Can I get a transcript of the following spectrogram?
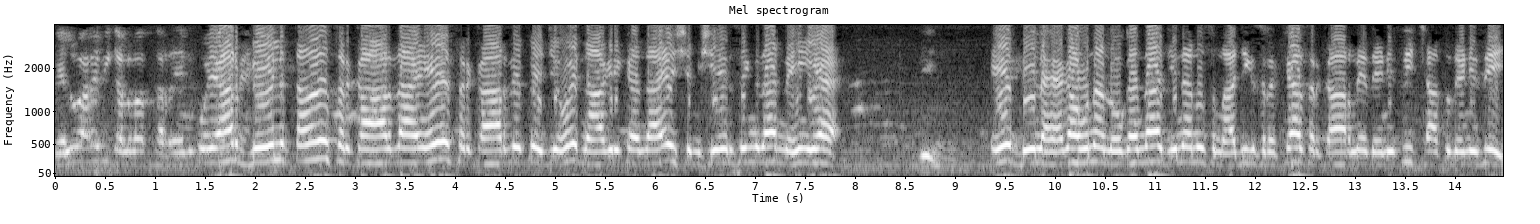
ਬਿੱਲ ਬਾਰੇ ਵੀ ਗੱਲਬਾਤ ਕਰ ਰਹੇ ਨੇ ਉਹ ਯਾਰ ਬਿੱਲ ਤਾਂ ਸਰਕਾਰ ਦਾ ਇਹ ਸਰਕਾਰ ਦੇ ਭੇਜੇ ਹੋਏ ਨਾਗਰਿਕਾਂ ਦਾ ਇਹ ਸ਼ਮਸ਼ੇਰ ਸਿੰਘ ਦਾ ਨਹੀਂ ਹੈ। ਇਹ ਬਿੱਲ ਹੈਗਾ ਉਹਨਾਂ ਲੋਕਾਂ ਦਾ ਜਿਨ੍ਹਾਂ ਨੂੰ ਸਮਾਜਿਕ ਸੁਰੱਖਿਆ ਸਰਕਾਰ ਨੇ ਦੇਣੀ ਸੀ ਛੱਤ ਦੇਣੀ ਸੀ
